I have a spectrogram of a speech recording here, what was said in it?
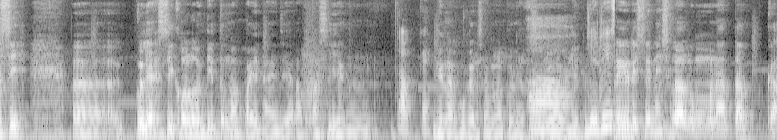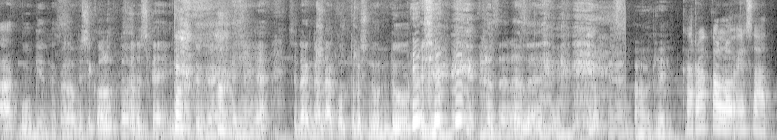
sih eh, kuliah psikologi itu ngapain aja? Apa sih yang Oke. dilakukan sama kuliah Eh, psikologi itu? jadi- Riris ini selalu menatap ke aku gitu. Kalau psikolog tuh harus kayak gitu kayaknya ya. Sedangkan aku terus nunduk aja rasa-rasanya. Oke. Karena kalau S1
